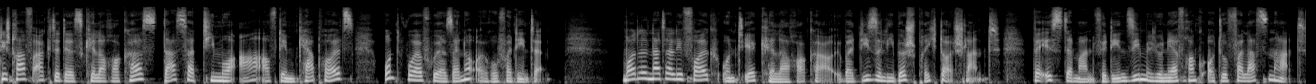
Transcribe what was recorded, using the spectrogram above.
Die Strafakte des Killerrockers, das hat Timur A. auf dem Kerbholz und wo er früher seine Euro verdiente. Model Natalie Volk und ihr Killerrocker. Über diese Liebe spricht Deutschland. Wer ist der Mann, für den sie Millionär Frank Otto verlassen hat?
